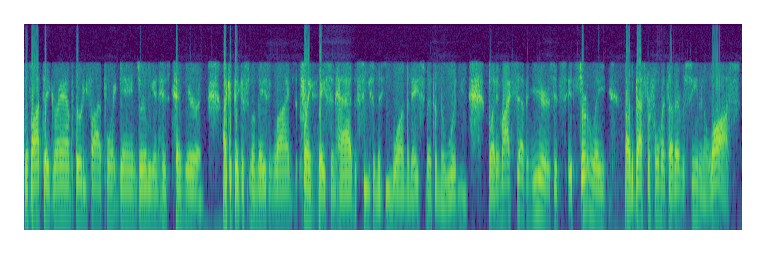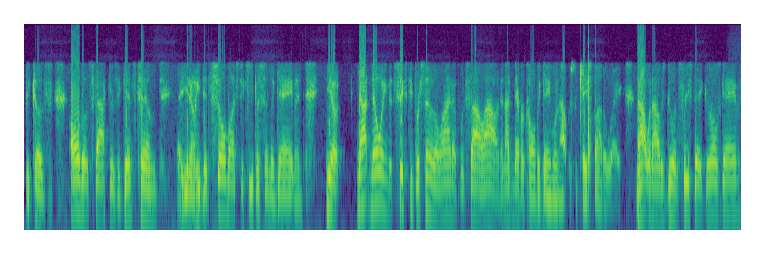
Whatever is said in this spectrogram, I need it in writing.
Devonte Graham 35 point games early in his tenure, and I could think of some amazing lines that Frank Mason had the season that he won the Naismith and the Wooden. But in my seven years, it's it's certainly uh, the best performance I've ever seen in a loss because all those factors against him, you know, he did so much to keep us in the game, and you know, not knowing that 60% of the lineup would foul out. And I've never called a game where that was the case, by the way. Not when I was doing Free State girls games,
